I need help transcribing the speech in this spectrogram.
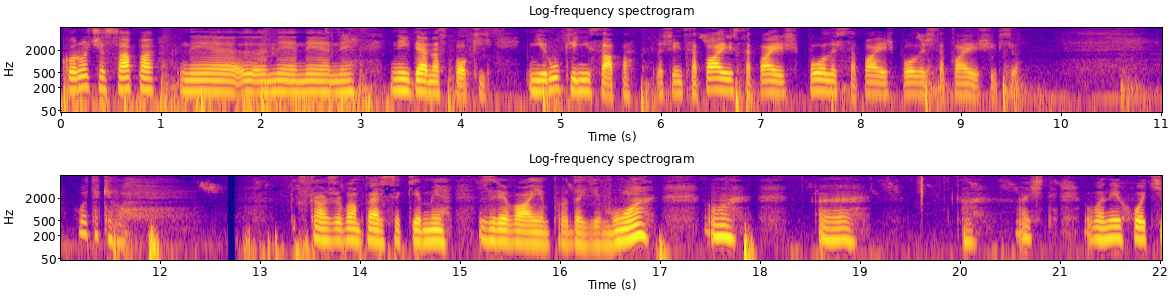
Коротше, сапа не, не, не, не, не йде на спокій. Ні руки, ні сапа. Лише сапаєш, сапаєш, полиш, сапаєш, полиш, сапаєш і все. Ось таке. во. Скажу вам, персики ми зриваємо, продаємо. О, е, Бачите, вони хоч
